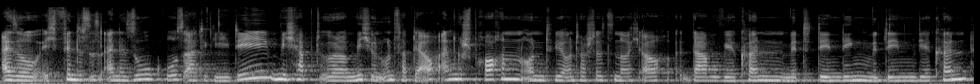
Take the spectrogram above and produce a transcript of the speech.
Also ich finde, es ist eine so großartige Idee. Mich habt oder mich und uns habt ihr auch angesprochen und wir unterstützen euch auch da, wo wir können, mit den Dingen, mit denen wir können.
